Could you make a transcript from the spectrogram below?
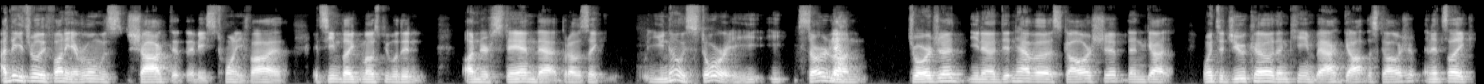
I think it's really funny. Everyone was shocked that, that he's 25. It seemed like most people didn't understand that, but I was like, you know his story. He, he started yeah. on Georgia, you know, didn't have a scholarship, then got went to JUCO, then came back, got the scholarship. And it's like,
